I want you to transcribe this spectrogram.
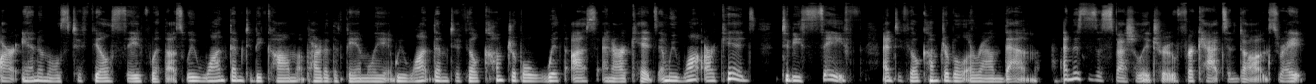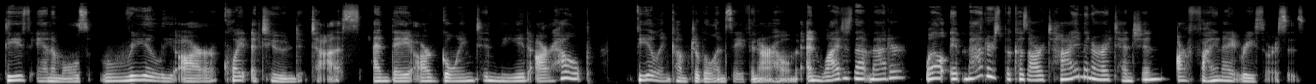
our animals to feel safe with us. We want them to become a part of the family. We want them to feel comfortable with us and our kids. And we want our kids to be safe and to feel comfortable around them. And this is especially true for cats and dogs, right? These animals really are quite attuned to us and they are going to need our help feeling comfortable and safe in our home. And why does that matter? Well, it matters because our time and our attention are finite resources.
